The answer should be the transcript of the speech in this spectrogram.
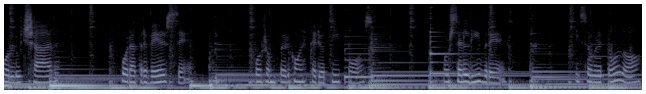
por luchar, por atreverse, por romper con estereotipos, por ser libres y sobre todo,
